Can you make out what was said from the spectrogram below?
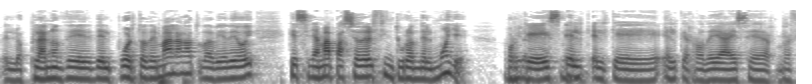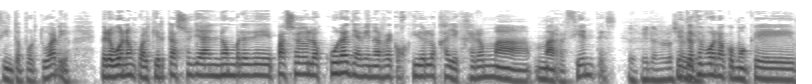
en los planos de- del puerto de Málaga, todavía de hoy, que se llama Paseo del Cinturón del Muelle. Porque mira. es el, el que, el que rodea ese recinto portuario. Pero bueno, en cualquier caso, ya el nombre de Paseo de los Curas ya viene recogido en los callejeros más, más recientes. Pues mira, no lo Y sabía. entonces, bueno, como que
